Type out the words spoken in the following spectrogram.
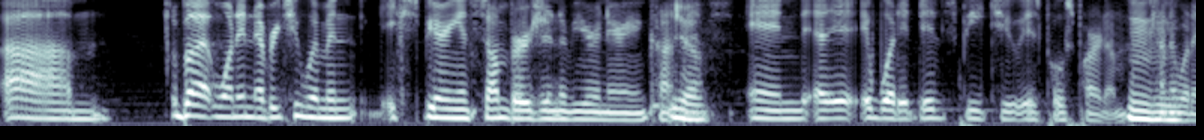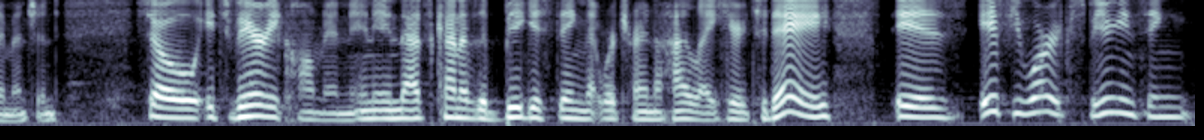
Um, but one in every two women experience some version of urinary incontinence, and uh, it, what it did speak to is postpartum, kind of what I mentioned. So it's very common, and, and that's kind of the biggest thing that we're trying to highlight here today. Is if you are experiencing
